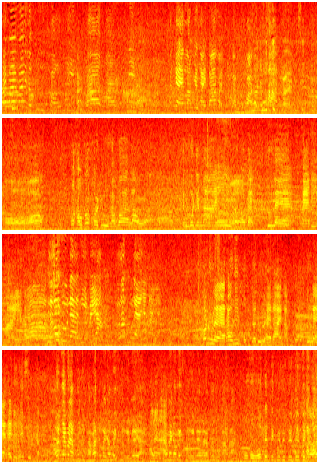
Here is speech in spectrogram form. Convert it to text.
ไม่ไม่ไม่แล้วคือเขามีแบบว่ามามีสแกนเรา ยังไงบ้างอะที่แบบกว่าเราจะรู้ผ่าสึนกไหมรู้สึกไหมอ๋อ ก็เขาก็คอยดูครับว่าเราอะอ่าเป็นคนยังไง แล้วก็แบบดูแลแพรดีไหมครับ แล้วเราดูแลดีไหมอะแล้วเราดูแลยังไงอะก็ดูแลเท่าที่ผมจะดูแลได้ครับ ดูแลให้ดีที่สุดครับ เพราะฉะนั้นเวลาพูดถึงความรักทำไมเราไม่เขินเลยอะอะไรนะครับ ทำไมเราไม่เขินเลยเวลาพูดถึงความรักโอ้โหตึ๊ดตึ๊ดตึ๊ดตึ๊ดตึ๊ดตึ๊ดอะไร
